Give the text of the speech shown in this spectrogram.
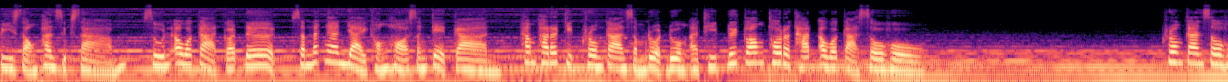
ปี 2013 ศูนย์อวกาศก็อดเดิร์ดสำนักงานใหญ่ของหอสังเกตการณ์ทำภารกิจโครงการสำรวจดวงอาทิตย์ด้วยกล้องโทรทัศน์อวกาศโซโฮโครงการโซโฮ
